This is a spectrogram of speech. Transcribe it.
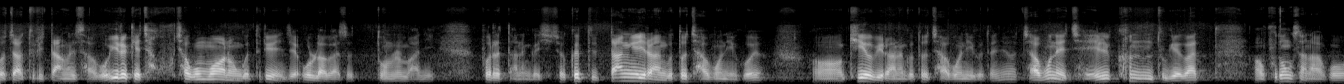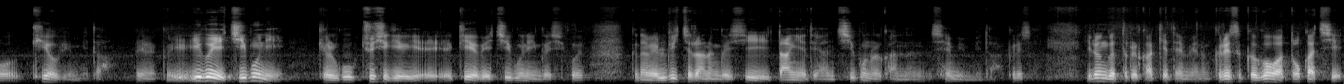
또 짜투리 땅을 사고 이렇게 차곡차곡 모아놓은 것들이 이제 올라가서 돈을 많이 벌었다는 것이죠. 그때 땅이라는 것도 자본이고요. 어, 기업이라는 것도 자본이거든요. 자본의 제일 큰 두 개가 어, 부동산하고 기업입니다. 예, 그 이거의 지분이 결국 주식이 기업의 지분인 것이고요. 그 다음에 리츠라는 것이 땅에 대한 지분을 갖는 셈입니다. 그래서 이런 것들을 갖게 되면 그래서 그거와 똑같이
